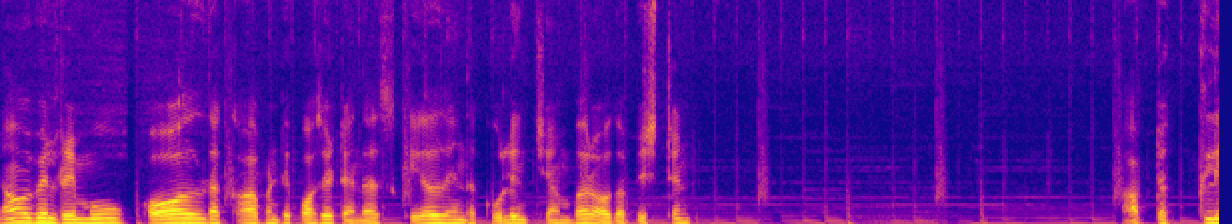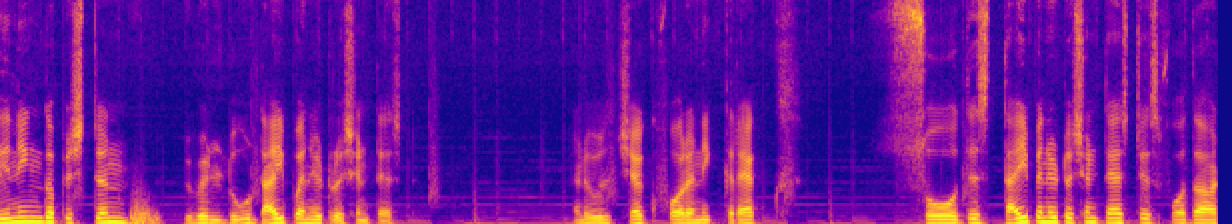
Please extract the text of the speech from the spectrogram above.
Now we will remove all the carbon deposit and the scales in the cooling chamber of the piston after cleaning the piston we will do dye penetration test. And we will check for any cracks. So this dye penetration test is for the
